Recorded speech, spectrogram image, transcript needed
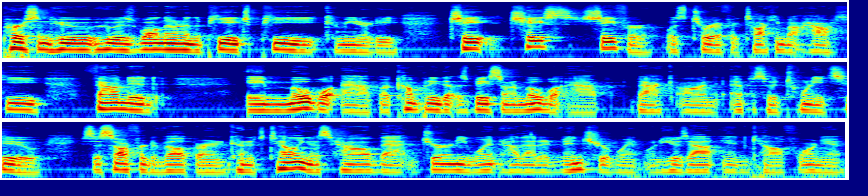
person who who is well known in the PHP community. Ch- Chase Schaefer was terrific, talking about how he founded a mobile app, a company that was based on a mobile app back on episode 22. He's a software developer and kind of telling us how that journey went, how that adventure went when he was out in California.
